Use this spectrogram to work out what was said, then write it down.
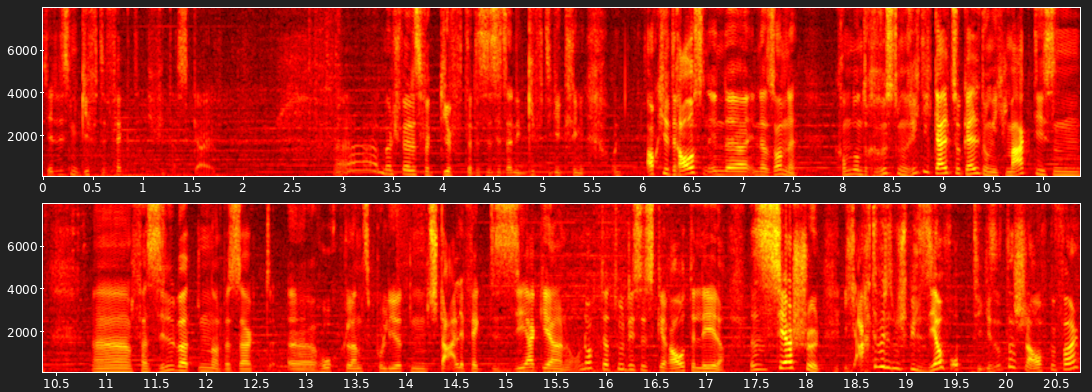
Seht ihr diesen Gifteffekt? Ich finde das geil. Ah, mein Schwert ist vergiftet. Das ist jetzt eine giftige Klinge. Und auch hier draußen in der, in der Sonne kommt unsere Rüstung richtig geil zur Geltung. Ich mag diesen äh, versilberten, oder besser gesagt, äh, hochglanzpolierten Stahleffekt sehr gerne. Und auch dazu dieses geraute Leder. Das ist sehr schön. Ich achte bei diesem Spiel sehr auf Optik. Ist euch das schon aufgefallen?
